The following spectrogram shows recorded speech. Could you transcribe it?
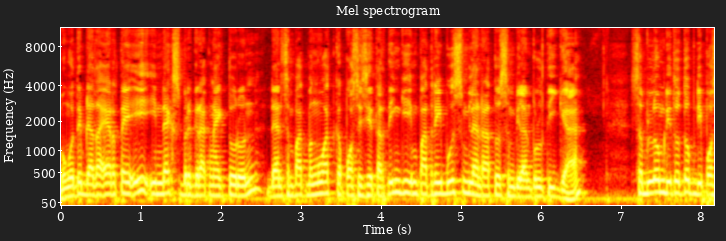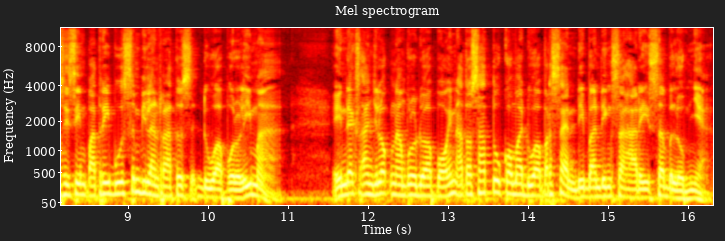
Mengutip data RTI, indeks bergerak naik turun dan sempat menguat ke posisi tertinggi 4.993 sebelum ditutup di posisi 4.925. Indeks anjlok 62 poin atau 1,2 persen dibanding sehari sebelumnya.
